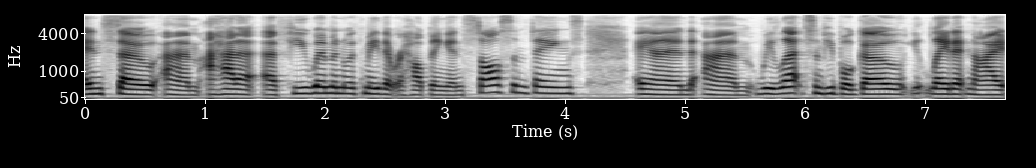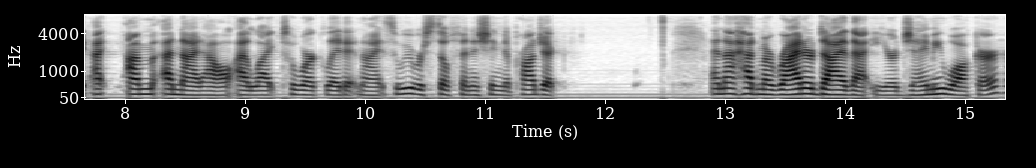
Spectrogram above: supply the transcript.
And so um, I had a, a few women with me that were helping install some things. And um, we let some people go late at night. I, I'm a night owl, I like to work late at night. So we were still finishing the project and I had my ride or die that year, Jamie Walker,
